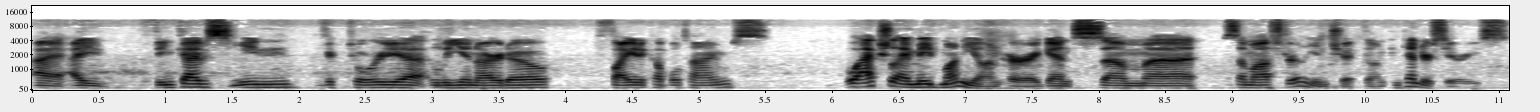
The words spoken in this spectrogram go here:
I, I think I've seen Victoria Leonardo fight a couple times. Well, actually, I made money on her against some uh, some Australian chick on Contender Series.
